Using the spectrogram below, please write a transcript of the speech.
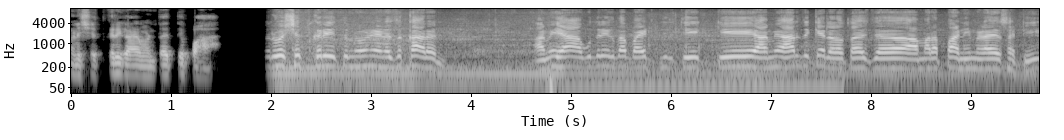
आणि शेतकरी काय म्हणतायत ते पहा. सर्व शेतकरी इथं मिळून येण्याचं कारण आम्ही ह्या अगोदर एकदा बाईट दिली की आम्ही अर्ज केलेला होता आम्हाला पाणी मिळायसाठी.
